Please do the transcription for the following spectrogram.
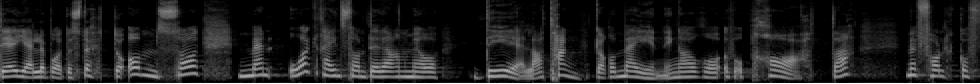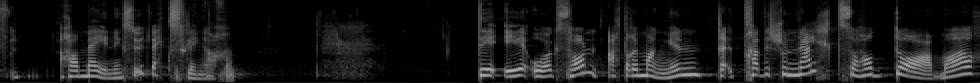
Det gjelder både støtte og omsorg, men òg rent sånn det der med å dele tanker og meninger og, og prate med folk og ha meningsutvekslinger. Det er òg sånn at det er mange Tradisjonelt så har damer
